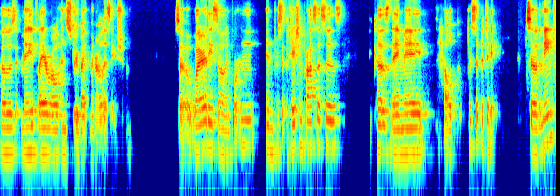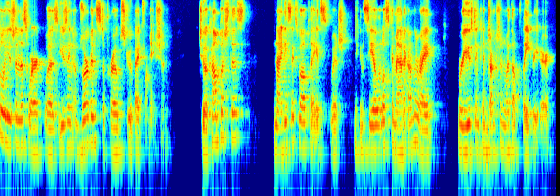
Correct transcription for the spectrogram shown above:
propose it may play a role in struvite mineralization. So why are these so important in precipitation processes? Because they may help precipitate. So the main tool used in this work was using absorbance to probe struvite formation. To accomplish this, 96 well plates, which you can see a little schematic on the right, were used in conjunction with a plate reader.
